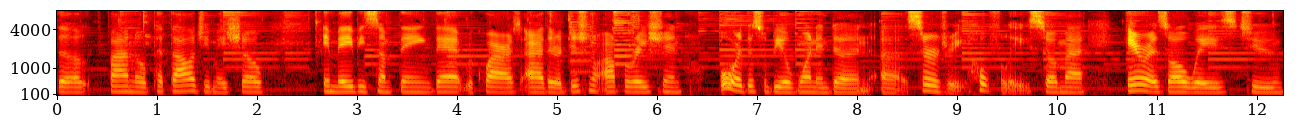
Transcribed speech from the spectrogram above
the final pathology may show, it may be something that requires either additional operation or this will be a one and done uh, surgery, hopefully. So my error is always to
